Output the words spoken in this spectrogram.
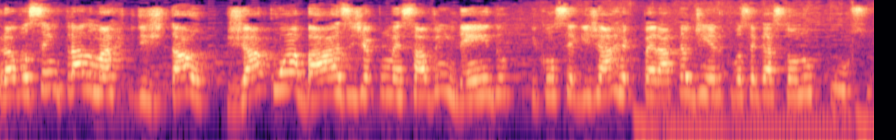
para você entrar no marketing digital já com a base, já começar vendendo e conseguir já recuperar até o dinheiro que você gastou no curso.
